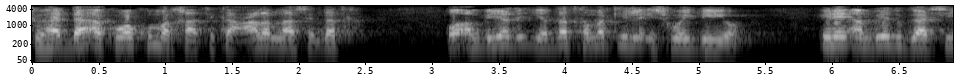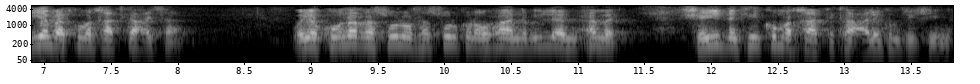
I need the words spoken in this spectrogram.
shuhadaa kuwa ku markhaati kaca cala naasi dadka oo ambiyada iyo dadka markii la isweydiiyo inay ambiyadu gaadhsiiyeen baad ku markhaati kacaysaan. Wayakuuna rasuulu rasuulkuna wuxuu aha nabiyullaahi maxamed shahiidan ku markhaati kaca calaykum dushiina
